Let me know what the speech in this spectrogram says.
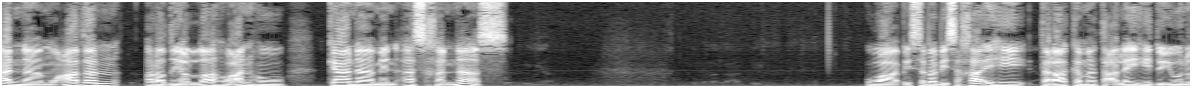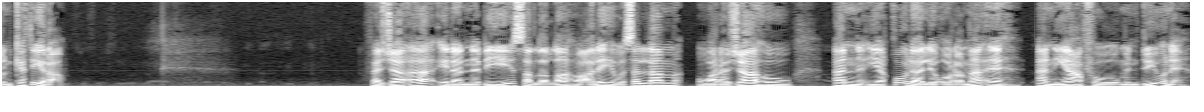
أن معاذا رضي الله عنه كان من أسخى الناس. وبسبب سخائه تراكمت عليه ديون كثيرة. فجاء إلى النبي صلى الله عليه وسلم ورجاه أن يقول لغرمائه أن يعفوا من ديونه.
